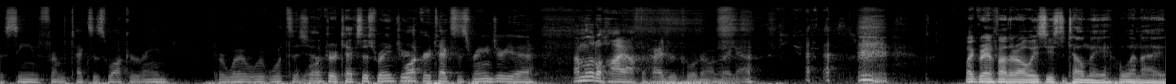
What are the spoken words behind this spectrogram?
a scene from Texas Walker Rain or whatever. What's the show? Walker, Texas Ranger. Walker Texas Ranger. Yeah, I'm a little high off the hydrocodone right now. My grandfather always used to tell me when I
